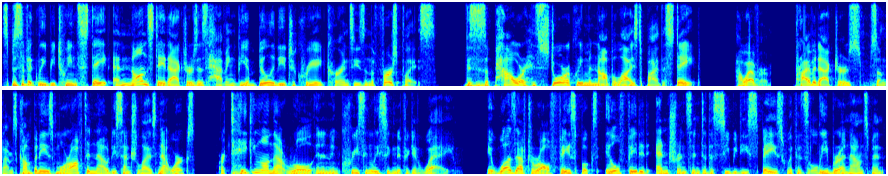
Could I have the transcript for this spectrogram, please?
specifically between state and non state actors as having the ability to create currencies in the first place. This is a power historically monopolized by the state. However, private actors, sometimes companies, more often now decentralized networks, are taking on that role in an increasingly significant way. It was, after all, Facebook's ill fated entrance into the CBD space with its Libra announcement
